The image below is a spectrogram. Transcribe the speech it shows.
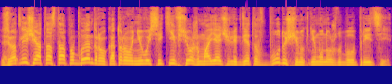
Вот в отличие от Остапа Бендера, у которого невосяки все же маячили где-то в будущем, и к нему нужно было прийти,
